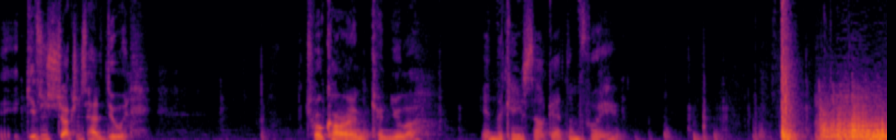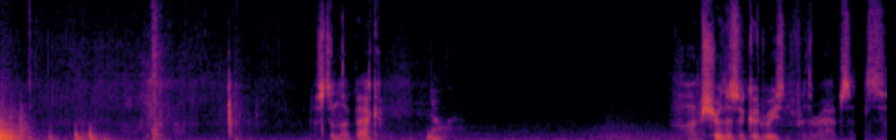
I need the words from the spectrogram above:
It gives instructions how to do it. Trocar and cannula? In the case, I'll get them for you. Still not back? No. I'm sure there's a good reason for their absence.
